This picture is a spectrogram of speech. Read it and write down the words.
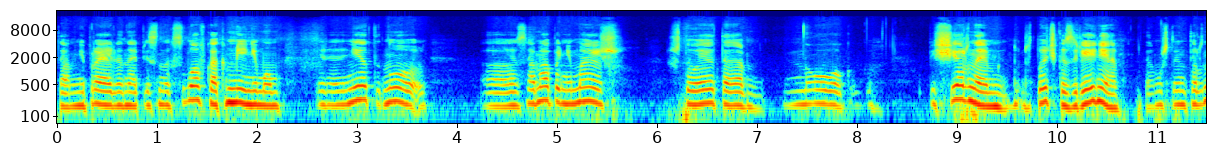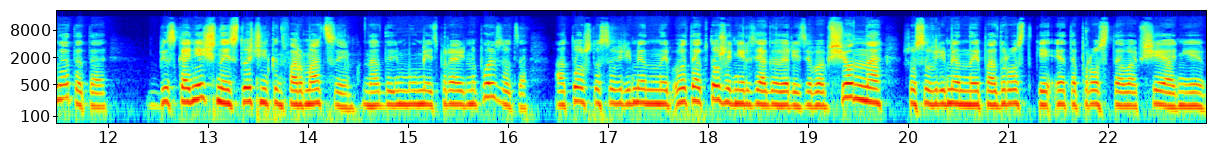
там неправильно написанных слов, как минимум, э, нет. Но ну, сама понимаешь, что это ну, пещерная точка зрения, потому что интернет это бесконечный источник информации. Надо ему уметь правильно пользоваться. А то, что современные... Вот так тоже нельзя говорить обобщенно, что современные подростки это просто вообще они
